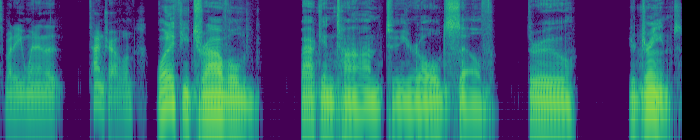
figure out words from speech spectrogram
somebody went in the time traveled. what if you traveled back in time to your old self through your dreams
